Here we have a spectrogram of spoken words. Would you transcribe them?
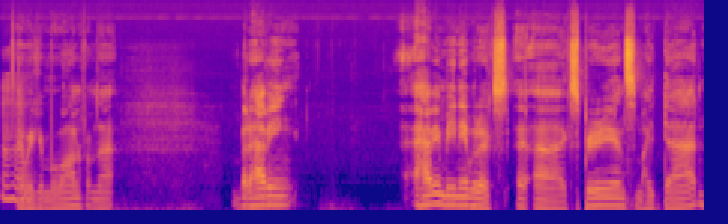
Mhm. and we can move on from that. But having having been able to ex- uh, experience my dad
